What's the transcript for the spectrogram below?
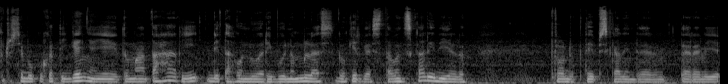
terus buku ketiganya yaitu matahari di tahun 2016 gokil guys tahun sekali dia loh produktif sekali Terelie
